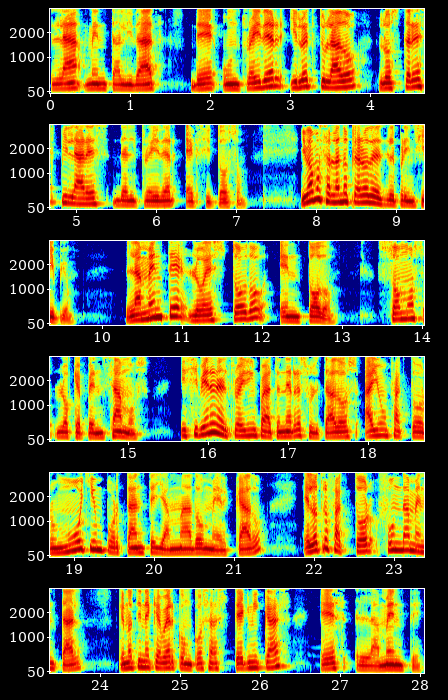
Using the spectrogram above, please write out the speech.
la mentalidad de un trader y lo he titulado Los tres pilares del trader exitoso. Y vamos hablando claro desde el principio. La mente lo es todo en todo. Somos lo que pensamos. Y si bien en el trading para tener resultados hay un factor muy importante llamado mercado, el otro factor fundamental que no tiene que ver con cosas técnicas es la mente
